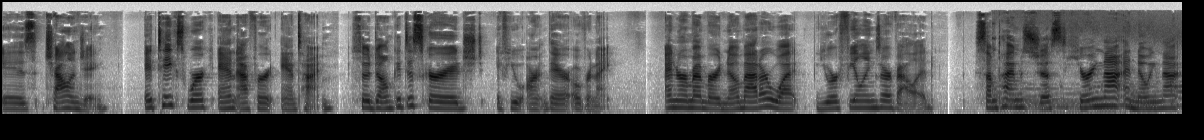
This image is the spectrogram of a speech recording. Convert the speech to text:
is challenging. It takes work and effort and time. So don't get discouraged if you aren't there overnight. And remember, no matter what, your feelings are valid. Sometimes just hearing that and knowing that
